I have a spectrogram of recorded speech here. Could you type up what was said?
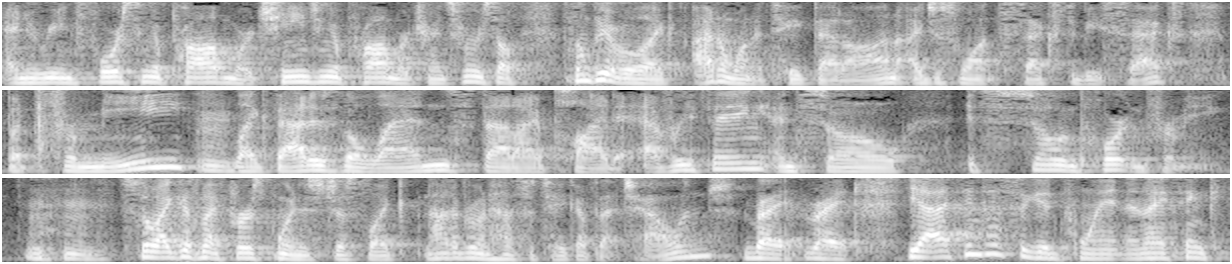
and you're reinforcing a problem or changing a problem or transforming yourself. Some people are like, I don't want to take that on. I just want sex to be sex. But for me, mm. like that is the lens that I apply to everything. And so it's so important for me. So I guess my first point is just like not everyone has to take up that challenge. Right, right. Yeah, I think that's a good point, and I think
